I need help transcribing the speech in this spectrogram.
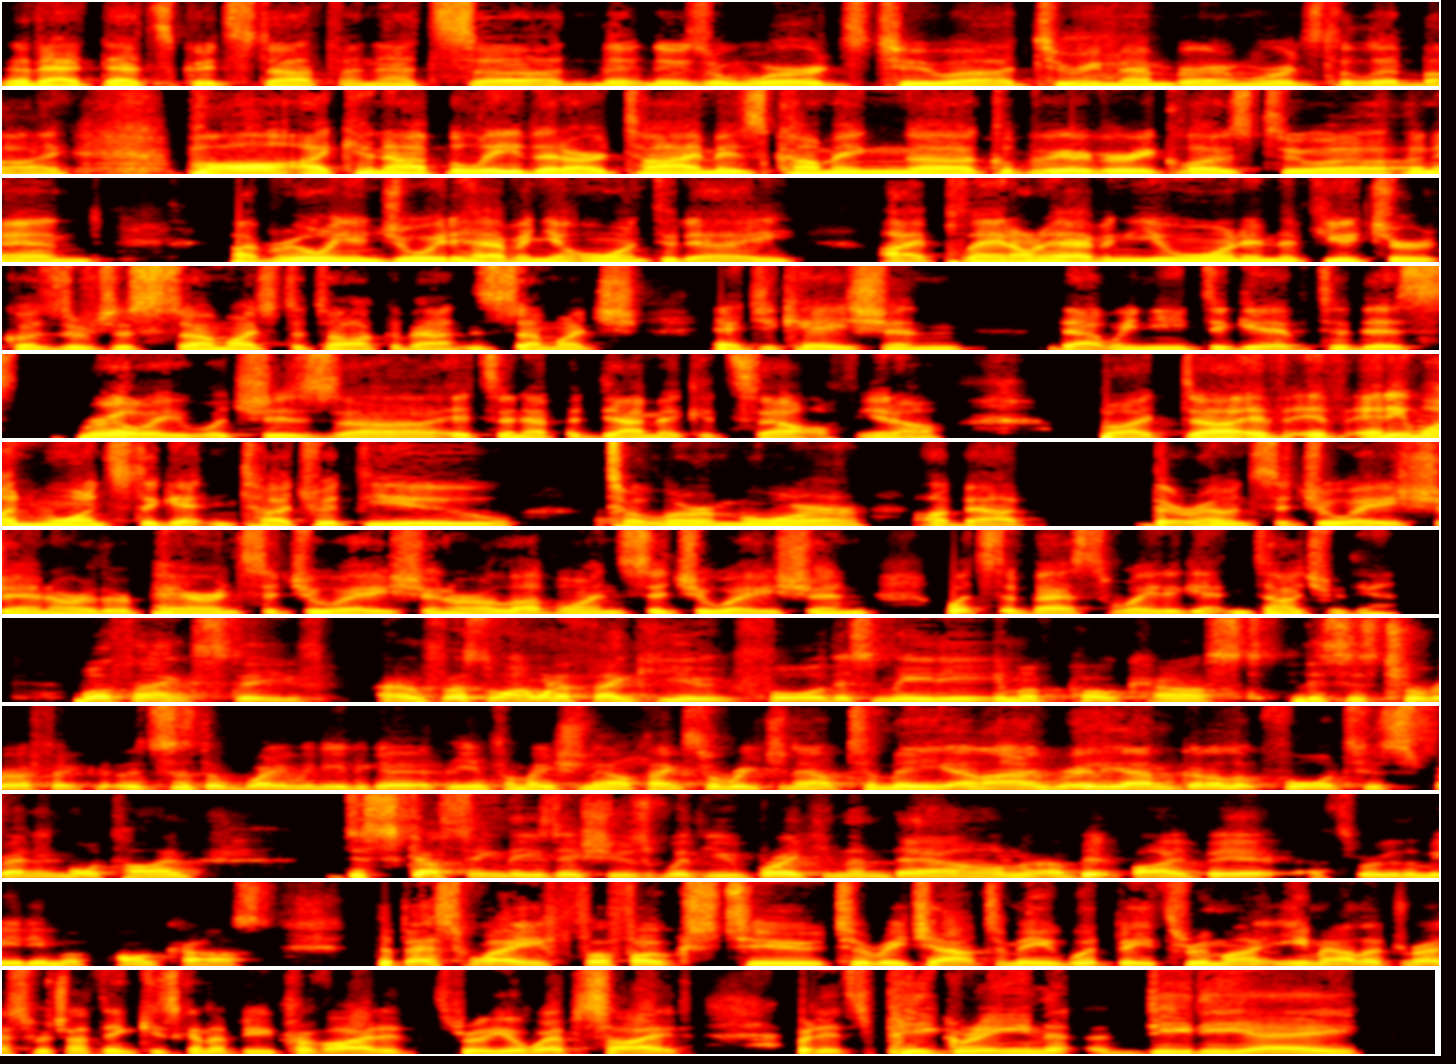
That that's good stuff, and that's uh, th- those are words to uh, to remember and words to live by. Paul, I cannot believe that our time is coming uh, very very close to uh, an end. I've really enjoyed having you on today. I plan on having you on in the future because there's just so much to talk about and so much education that we need to give to this really, which is uh, it's an epidemic itself, you know. But uh, if if anyone wants to get in touch with you to learn more about their own situation or their parents situation or a loved one's situation, what's the best way to get in touch with you? Well, thanks, Steve. Um, first of all, I want to thank you for this medium of podcast. This is terrific. This is the way we need to get the information out. Thanks for reaching out to me. And I really am going to look forward to spending more time discussing these issues with you, breaking them down a bit by bit through the medium of podcast. The best way for folks to, to reach out to me would be through my email address, which I think is going to be provided through your website. But it's pgreendda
